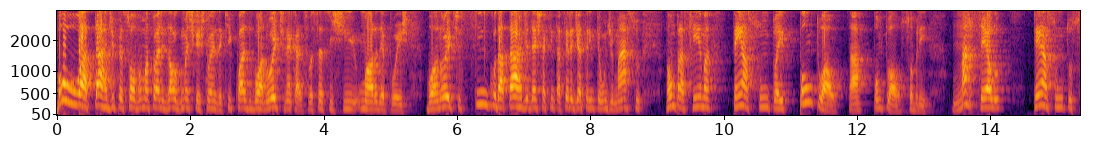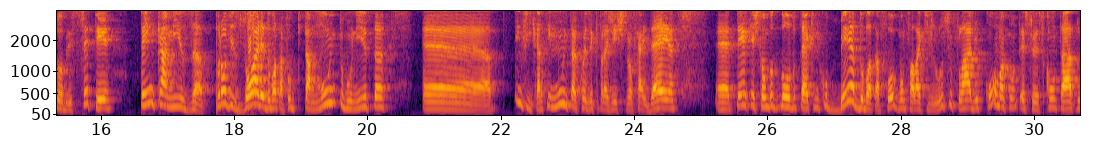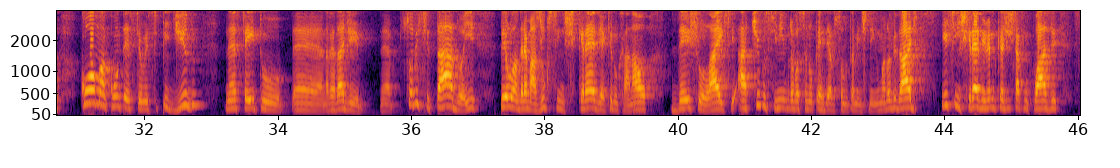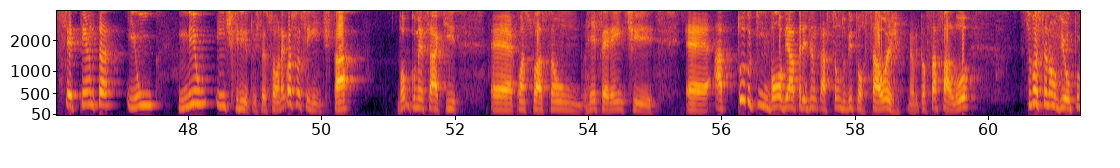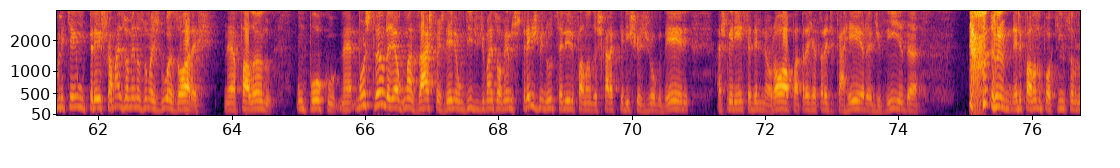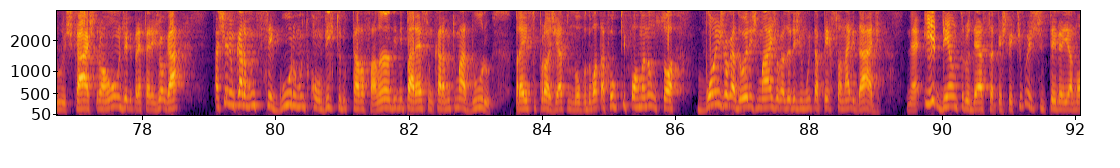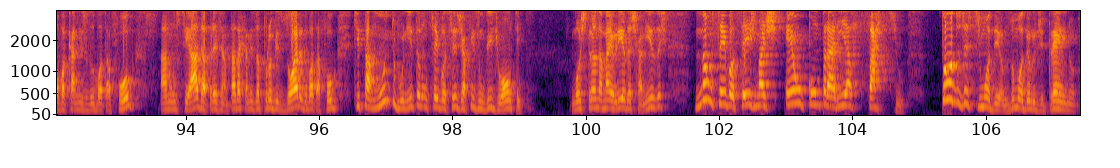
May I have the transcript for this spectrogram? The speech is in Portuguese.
Boa tarde, pessoal. Vamos atualizar algumas questões aqui. Quase boa noite, né, cara? Se você assistir uma hora depois. Boa noite, 5 da tarde desta quinta-feira, dia 31 de março. Vamos para cima. Tem assunto aí pontual, tá? Pontual sobre Marcelo. Tem assunto sobre CT. Tem camisa provisória do Botafogo que tá muito bonita. É... Enfim, cara, tem muita coisa aqui pra gente trocar ideia. É, tem a questão do novo técnico B do Botafogo, vamos falar aqui de Lúcio Flávio, como aconteceu esse contato, como aconteceu esse pedido, né, feito, é, na verdade, é, solicitado aí pelo André Mazuco, se inscreve aqui no canal, deixa o like, ativa o sininho para você não perder absolutamente nenhuma novidade e se inscreve mesmo que a gente está com quase 71 mil inscritos, pessoal. O negócio é o seguinte, tá? Vamos começar aqui é, com a situação referente é, a tudo que envolve a apresentação do Vitor Sá hoje. Né? O Vitor Sá falou. Se você não viu, eu publiquei um trecho há mais ou menos umas duas horas, né, falando um pouco, né, mostrando ali algumas aspas dele, um vídeo de mais ou menos três minutos ali, ele falando as características de jogo dele, a experiência dele na Europa, a trajetória de carreira, de vida, ele falando um pouquinho sobre o Luiz Castro, aonde ele prefere jogar. Achei ele um cara muito seguro, muito convicto do que estava falando e me parece um cara muito maduro para esse projeto novo do Botafogo que forma não só bons jogadores, mas jogadores de muita personalidade. Né? E dentro dessa perspectiva, a gente teve aí a nova camisa do Botafogo, anunciada, apresentada, a camisa provisória do Botafogo, que está muito bonita. Não sei vocês, já fiz um vídeo ontem mostrando a maioria das camisas. Não sei vocês, mas eu compraria fácil todos esses modelos. O modelo de treino,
